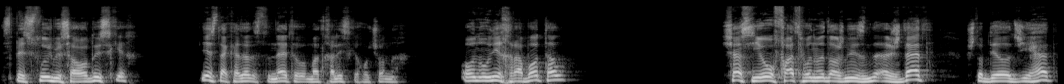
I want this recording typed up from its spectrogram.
спецслужбы саудовских. Есть доказательства на это мадхалитских ученых. Он у них работал. Сейчас его фатву мы должны ждать, чтобы делать джихад.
